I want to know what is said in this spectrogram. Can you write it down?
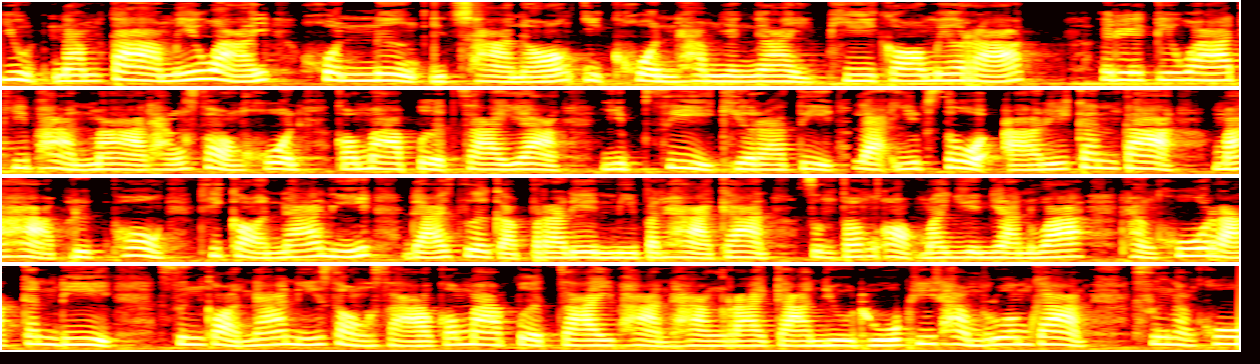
หยุดน้ำตาไม่ไหว คนหนึ่งอิจฉาน้องอีกคนทำยังไง พี่ก็ไม่รัก เรียกได้ว่าที่ผ่านมาทั้งสองคนก็มาเปิดใจอย่างยิปซีคิราติ และยิปโซอาริกันตา มหาพฤกษพงษ์ที่ก่อนหน้านี้ได้เจอกับประเด็นมีปัญหาการจนต้องออกมายืนยันว่าทั้งคู่รักกันดี ซึ่งก่อนหน้านี้สองสาวก็มาเปิดใจผ่านทางรายการ YouTube ที่ทำร่วมกัน ซึ่งทั้งคู่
